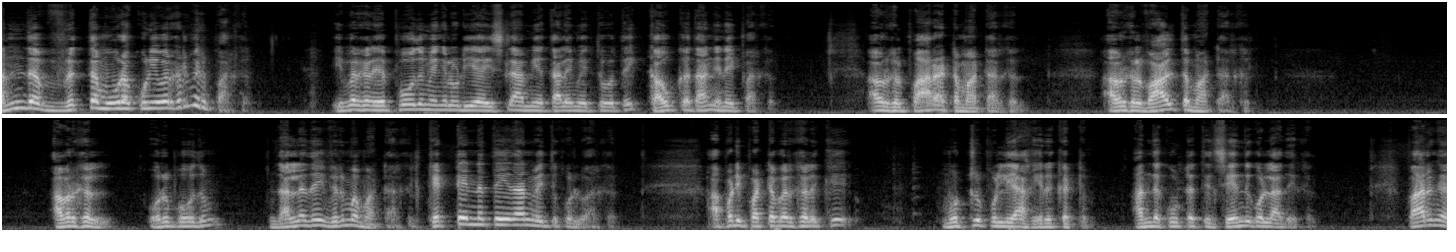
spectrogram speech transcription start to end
அந்த விரத்தம் ஊறக்கூடியவர்களும் இருப்பார்கள். இவர்கள் எப்போதும் எங்களுடைய இஸ்லாமிய தலைமைத்துவத்தை கவுக்க தான் நினைப்பார்கள். அவர்கள் பாராட்ட மாட்டார்கள். அவர்கள் வாழ்த்த மாட்டார்கள். அவர்கள் ஒருபோதும் நல்லதை விரும்ப மாட்டார்கள். கெட்ட எண்ணத்தை தான் வைத்துக் கொள்வார்கள். அப்படிப்பட்டவர்களுக்கு முற்றுப்புள்ளியாக இருக்கட்டும். அந்த கூட்டத்தில் சேர்ந்து கொள்ளாதீர்கள். பாருங்க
